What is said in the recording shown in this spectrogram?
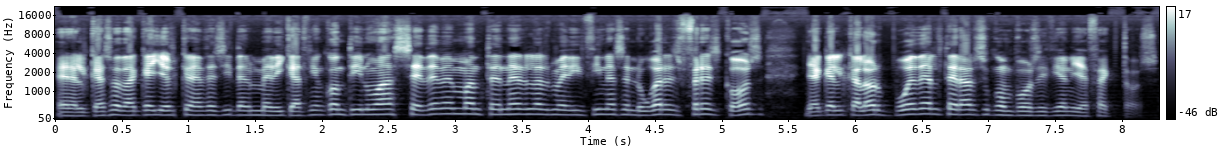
En el caso de aquellos que necesiten medicación continua, se deben mantener las medicinas en lugares frescos, ya que el calor puede alterar su composición y efectos.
